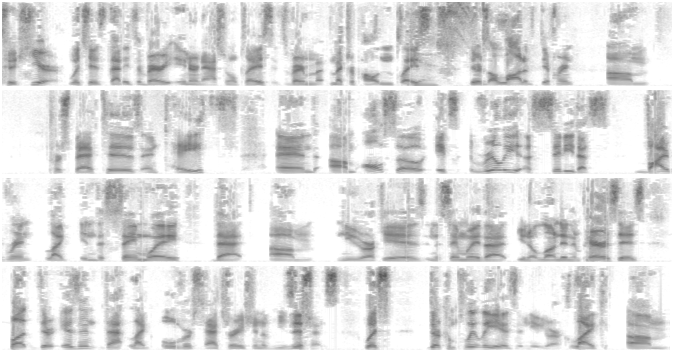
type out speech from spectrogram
to here, which is that it's a very international place. It's a very me- metropolitan place Yes. there's a lot of different um, perspectives and tastes, and um, also it's really a city that's vibrant, like in the same way that um, New York is, in the same way that you know London and Paris is. But there isn't that like oversaturation of musicians, which there completely is in New York. Like um,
